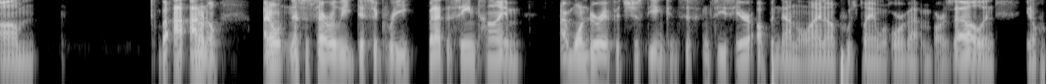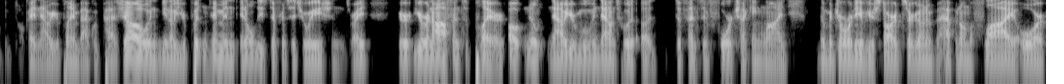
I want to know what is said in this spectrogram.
Um, but I I don't know. I don't necessarily disagree, but at the same time, I wonder if it's just the inconsistencies here up and down the lineup. Who's playing with Horvat and Barzal, and you know, okay, now you're playing back with Pageau, and you know, you're putting him in in all these different situations, right? You're you're an offensive player. Oh no, now you're moving down to a, a defensive forechecking line. The majority of your starts are going to happen on the fly or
